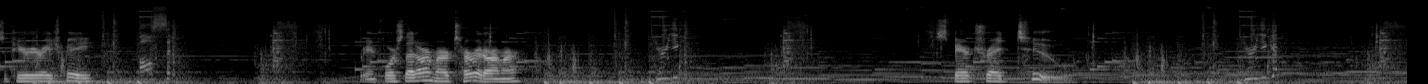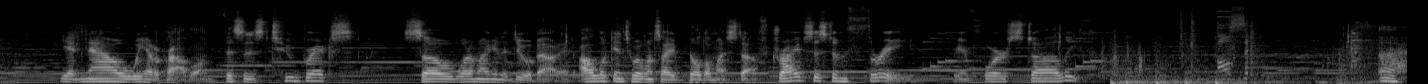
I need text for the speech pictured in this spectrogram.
Superior HP. Reinforce that armor. Turret armor. Here you Spare tread 2. here you go. Yet now we have a problem. This is two bricks, so what am I going to do about it? I'll look into it once I build all my stuff. Drive system 3. Reinforced uh, leaf. Ah.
